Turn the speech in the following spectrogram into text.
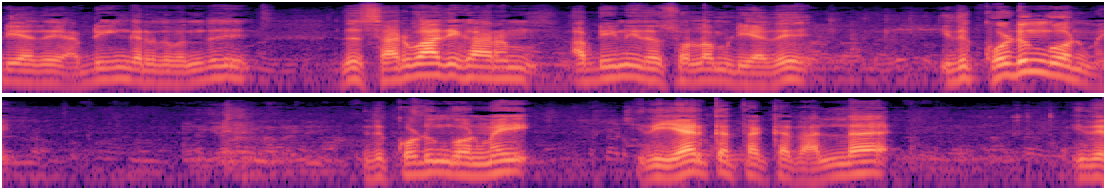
முடியாது அப்படிங்கிறது வந்து இது சர்வாதிகாரம் அப்படின்னு இதை சொல்ல முடியாது. இது கொடுங்கோன்மை. இது கொடுங்கோன்மை. இது ஏற்கத்தக்கது அல்ல. இது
